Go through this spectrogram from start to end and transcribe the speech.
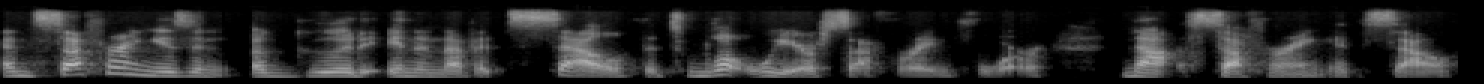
And suffering isn't a good in and of itself. It's what we are suffering for, not suffering itself.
